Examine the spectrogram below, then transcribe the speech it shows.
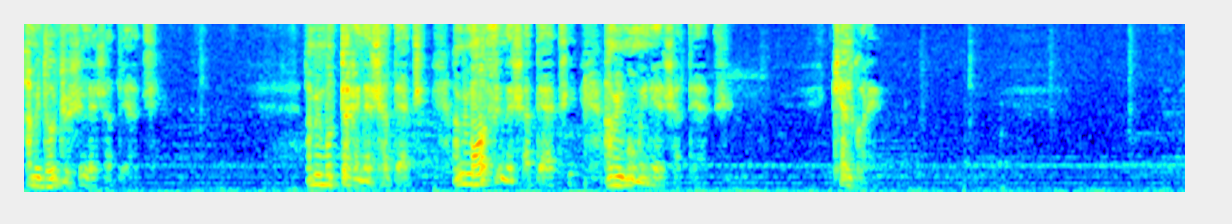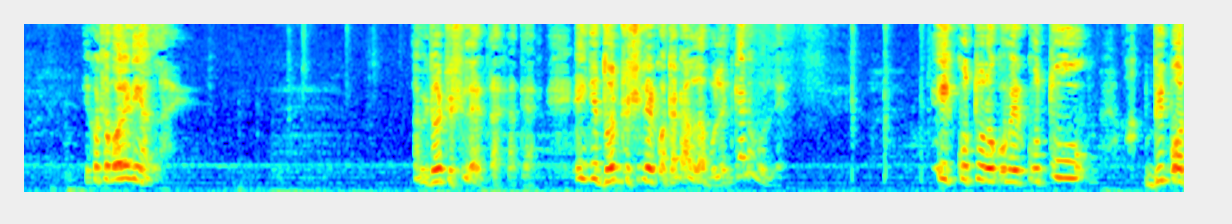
আমি ধৈর্যশীলের সাথে আছি। আমি মুত্তাকিনের সাথে আছি। আমি মহসিনের সাথে আছি। আমি মুমিনের সাথে আছি। খেয়াল করে। এ কথা বলেনি আল্লাহ। আমি ধৈর্যশীলের তার এই যে ধৈর্যশীলের কথাটা আল্লাহ বললেন, কেন বললেন? এই কত রকমের, কত বিপদ,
